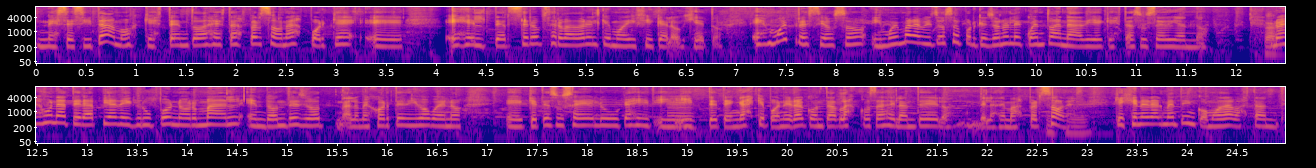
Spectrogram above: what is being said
necesitamos que estén todas estas personas porque eh, es el tercer observador el que modifica el objeto. Es muy precioso y muy maravilloso porque yo no le cuento a nadie qué está sucediendo. No es una terapia de grupo normal en donde yo a lo mejor te digo, bueno, eh, qué te sucede, Lucas, y, mm. te tengas que poner a contar las cosas delante de, los, de las demás personas, que generalmente incomoda bastante.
